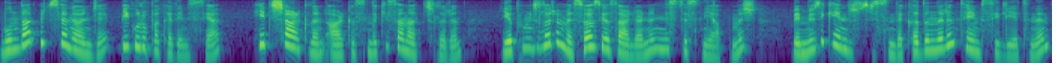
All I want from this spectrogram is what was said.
Bundan 3 sene önce bir grup akademisyen hit şarkıların arkasındaki sanatçıların, yapımcıların ve söz yazarlarının listesini yapmış ve müzik endüstrisinde kadınların temsiliyetinin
